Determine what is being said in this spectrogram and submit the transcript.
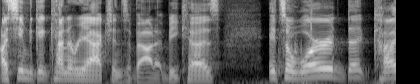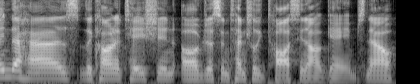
I seem to get kind of reactions about it because it's a word that kind of has the connotation of just intentionally tossing out games. Now,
